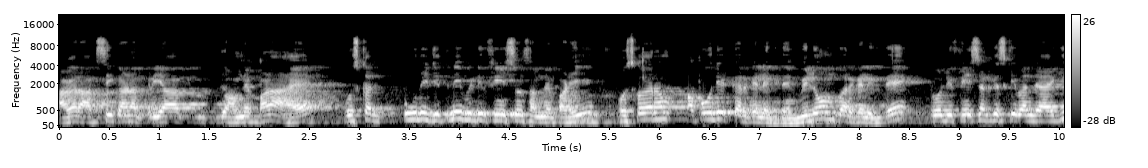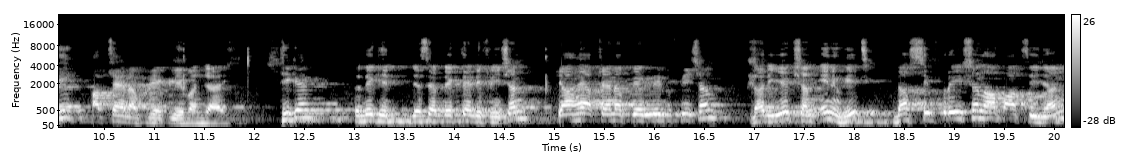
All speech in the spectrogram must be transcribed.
अगर ऑक्सीकरण अभिक्रिया जो हमने पढ़ा है, उसका पूरी जितनी भी डिफिनेशन हमने पढ़ी, उसको अगर हम अपोजिट करके लिख दें, विलोम करके लिख दें तो डिफिनेशन किसकी बन जाएगी? अपचयन अप्रिया के लिए बन जाएगी। ठीक है? तो देखिए, जैसे आप देखते हैं डिफिनेशन क्या है अपचयन अभिक्रिया के लिए definition the reaction in which the separation of oxygen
